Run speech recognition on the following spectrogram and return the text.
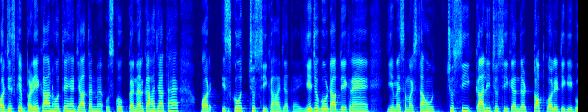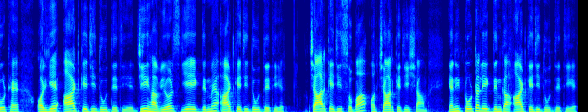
और जिसके बड़े कान होते हैं, जातन में उसको कनर कहा जाता है। और इसको चुस्सी कहा जाता है। ये जो गोट आप देख रहे हैं, ये मैं समझता हूँ, चुस्सी, काली चुस्सी के अंदर टॉप क्वालिटी की गोट है और ये आठ के जी दूध देती है। जी हाँ व्यूअर्स ये एक दिन में आठ के जी दूध देती है। चार के जी सुबह और चार के जी शाम, यानी टोटल एक दिन का आठ के जी दूध देती है।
